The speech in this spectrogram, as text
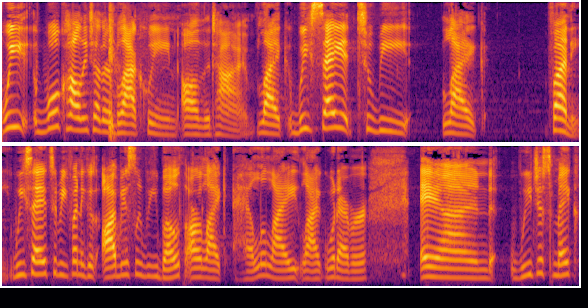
we we'll call each other Black Queen all the time. Like we say it to be like funny. We say it to be funny because obviously we both are like hella light, like whatever, and we just make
